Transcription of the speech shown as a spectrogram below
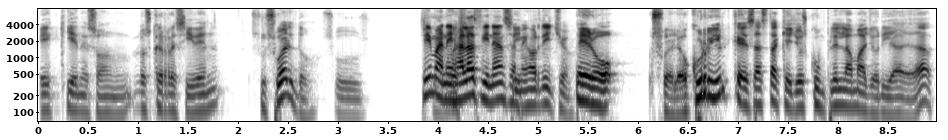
eh, quienes son los que reciben su sueldo, sus... Sí, maneja pues, las finanzas, sí. mejor dicho. Pero suele ocurrir que es hasta que ellos cumplen la mayoría de edad.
